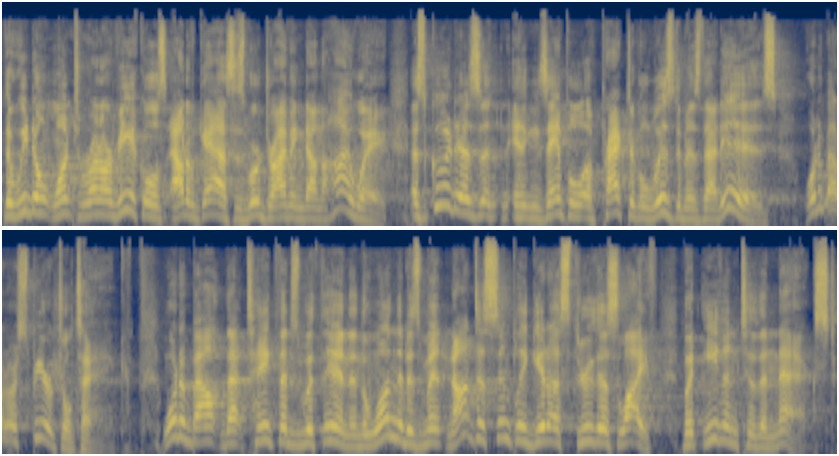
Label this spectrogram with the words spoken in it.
that we don't want to run our vehicles out of gas as we're driving down the highway. As good as an example of practical wisdom as that is, what about our spiritual tank? What about that tank that is within and the one that is meant not to simply get us through this life, but even to the next?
